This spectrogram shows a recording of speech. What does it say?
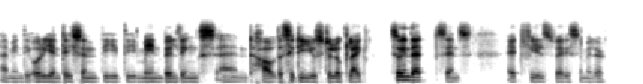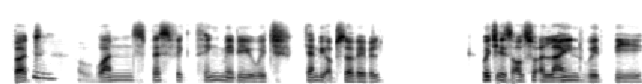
I mean, the orientation, the the main buildings, and how the city used to look like. So in that sense, it feels very similar. But mm. one specific thing, maybe which can be observable, which is also aligned with the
